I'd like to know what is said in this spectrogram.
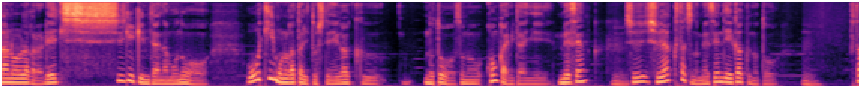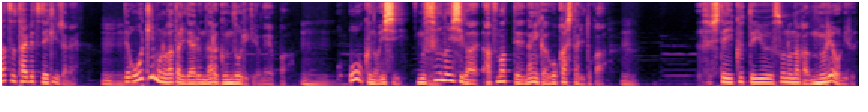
あの、だから歴史劇みたいなものを大きい物語として描くのと、その、今回みたいに目線、うん主主役たちの目線で描くのと、うん二つ対別できるじゃない？うんで、大きい物語でやるんなら群像劇よね、やっぱ。うん多くの意志、無数の意志が集まって何か動かしたりとかうんしていくっていう、そのなんか群れを見る。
